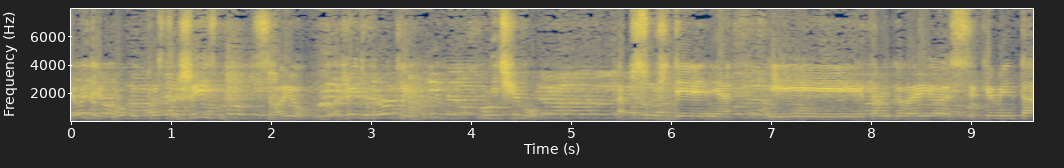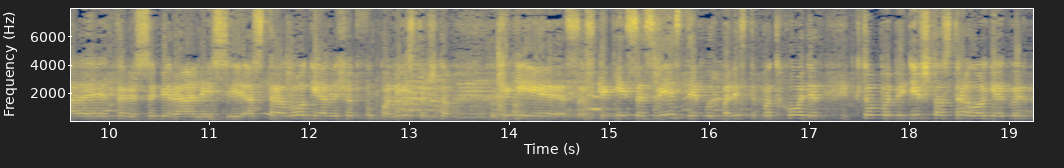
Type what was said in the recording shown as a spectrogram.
люди могут просто жизнь свою вложить в руки ничего. Обсуждения, и там говорилось, комментаторы собирались, и астрология насчет футболистов, что какие, в какие созвездия футболисты подходят, кто победит, что астрология говорит.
